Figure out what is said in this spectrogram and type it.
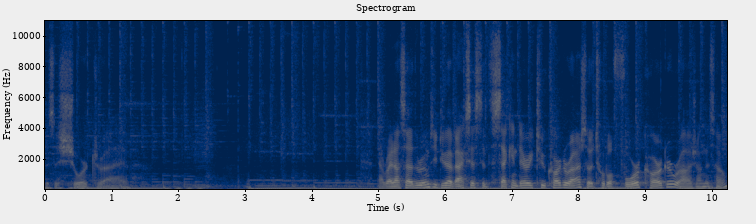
is a short drive. Now right outside of the rooms, you do have access to the secondary two car garage, so a total of four car garage on this home.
